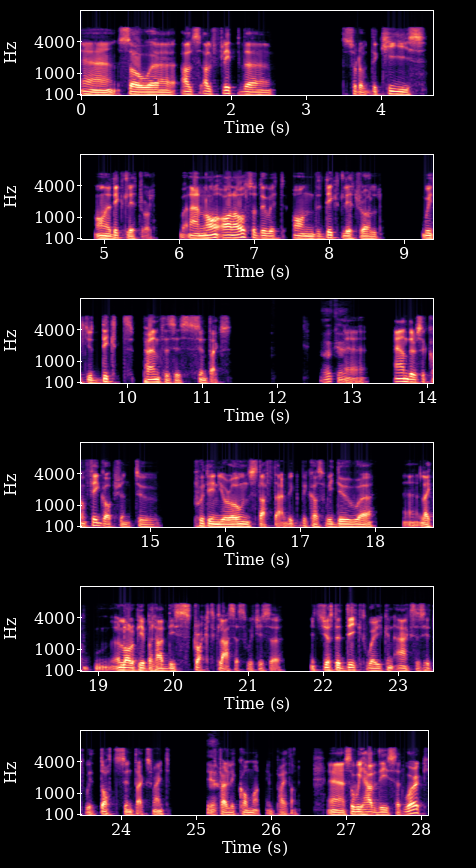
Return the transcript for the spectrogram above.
Uh, so uh, I'll I'll flip the sort of the keys on a dict literal, but and I'll, I'll also do it on the dict literal with your dict parenthesis syntax. Okay. Uh, and there's a config option to put in your own stuff there because we do uh, uh, like a lot of people have these struct classes, which is a it's just a dict where you can access it with dot syntax, right? Yeah. It's fairly common in Python. Uh, so we have these at work,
